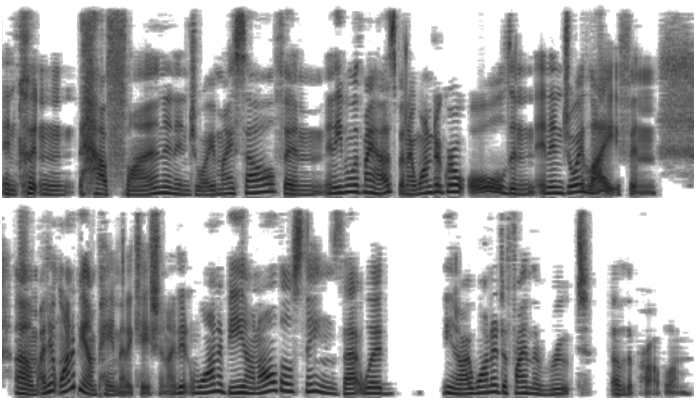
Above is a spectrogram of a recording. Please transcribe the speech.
and couldn't have fun and enjoy myself. And and even with my husband, I wanted to grow old and and enjoy life. And um, I didn't want to be on pain medication. I didn't want to be on all those things that would, you know, I wanted to find the root of the problem,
